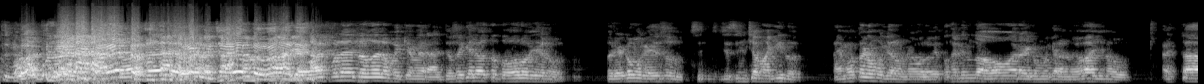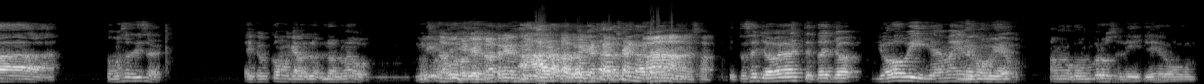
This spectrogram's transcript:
tú- Te voy a tú poner- vas a escuchar esto, poner de todo porque mira, yo sé que le gusta todo lo viejo, pero es como que eso, yo soy un chamaquito. A mí me gusta como que lo nuevo, lo que está saliendo ahora y como que la nueva, you know, está, ¿cómo se dice? Es que como que lo, lo nuevo. Lo que está trendy. Ah, lo que está trendy. Ah, exacto. Entonces yo veo este, entonces yo, yo lo vi, yo me imaginé Digo como que, como con Bruce Lee, yo dije como,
